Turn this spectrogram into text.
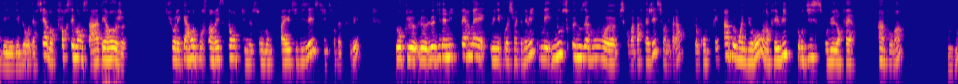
des, des, bureaux tertiaires. Donc, forcément, ça interroge sur les 40% restants qui ne sont donc pas utilisés, s'ils sont attribués. Donc, le, le, le, dynamique permet une équation économique, mais nous, ce que nous avons, puisqu'on va partager si on n'est pas là, donc on fait un peu moins de bureaux, on en fait 8 pour 10 au lieu d'en faire 1 pour 1. Mmh.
